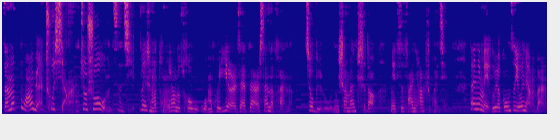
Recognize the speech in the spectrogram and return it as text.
咱们不往远处想啊，就说我们自己为什么同样的错误我们会一而再再而三的犯呢？就比如你上班迟到，每次罚你二十块钱，但你每个月工资有两万，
